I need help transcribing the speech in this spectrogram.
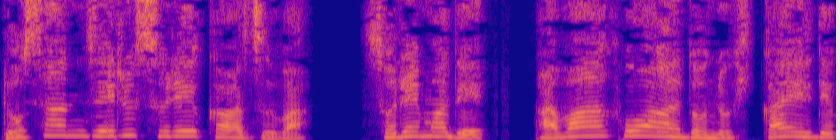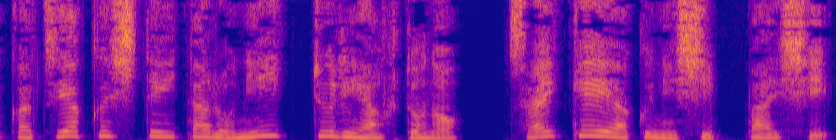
ロサンゼルス・レイカーズは、それまでパワーフォワードの控えで活躍していたロニー・トゥリアフとの再契約に失敗し、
